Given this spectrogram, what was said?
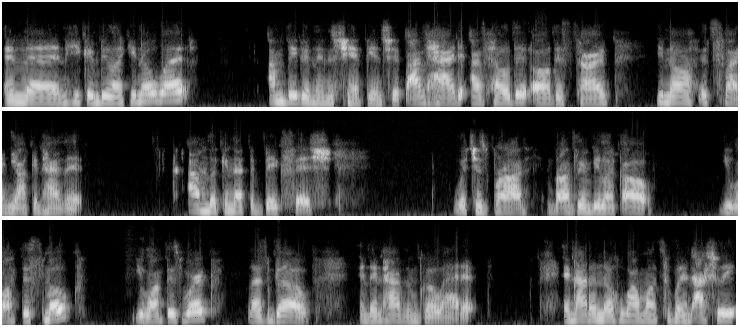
and then he can be like, you know what? I'm bigger than this championship. I've had it. I've held it all this time. You know, it's fine. Y'all can have it. I'm looking at the big fish, which is Bron. Bron's gonna be like, oh, you want this smoke? You want this work? Let's go, and then have them go at it. And I don't know who I want to win. Actually,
